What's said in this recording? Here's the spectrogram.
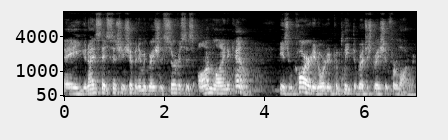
A United States Citizenship and Immigration Services online account is required in order to complete the registration for lottery.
